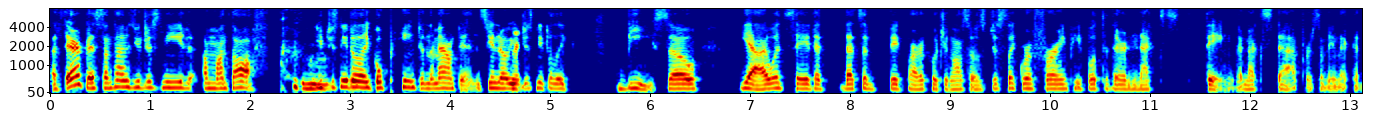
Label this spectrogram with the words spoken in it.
a therapist sometimes you just need a month off mm-hmm. you just need to like go paint in the mountains you know right. you just need to like be so yeah i would say that that's a big part of coaching also is just like referring people to their next thing their next step or something that could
